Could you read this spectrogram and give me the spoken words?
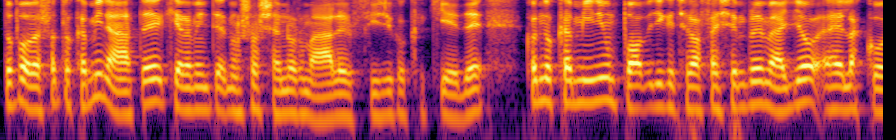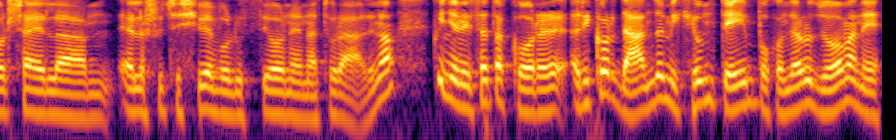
dopo aver fatto camminate, chiaramente non so se è normale il fisico che chiede, quando cammini un po' vedi che ce la fai sempre meglio, è la corsa e la, è la successiva evoluzione naturale, no? Quindi ho iniziato a correre ricordandomi che un tempo, quando ero giovane,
